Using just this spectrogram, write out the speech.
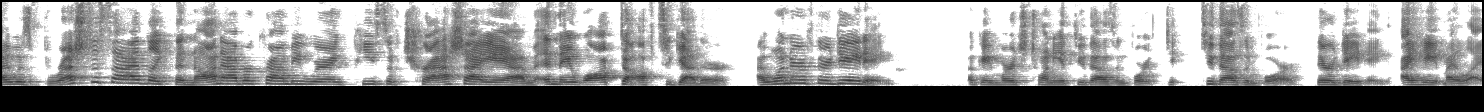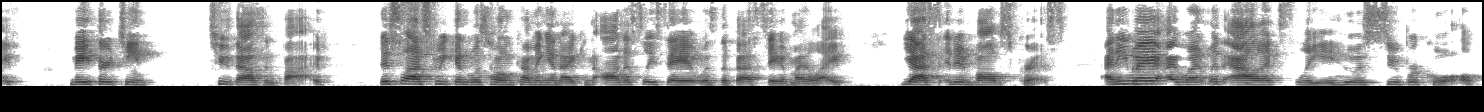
I was brushed aside like the non Abercrombie wearing piece of trash I am, and they walked off together. I wonder if they're dating. Okay, March 20th, 2004, 2004. They're dating. I hate my life. May 13th, 2005. This last weekend was homecoming, and I can honestly say it was the best day of my life. Yes, it involves Chris. Anyway, I went with Alex Lee, who is super cool.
